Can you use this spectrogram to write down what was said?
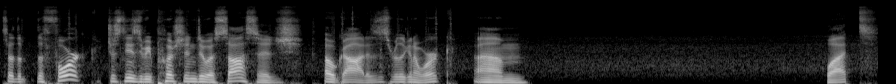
So the, the fork just needs to be pushed into a sausage. Oh god, is this really gonna work? Um... What?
